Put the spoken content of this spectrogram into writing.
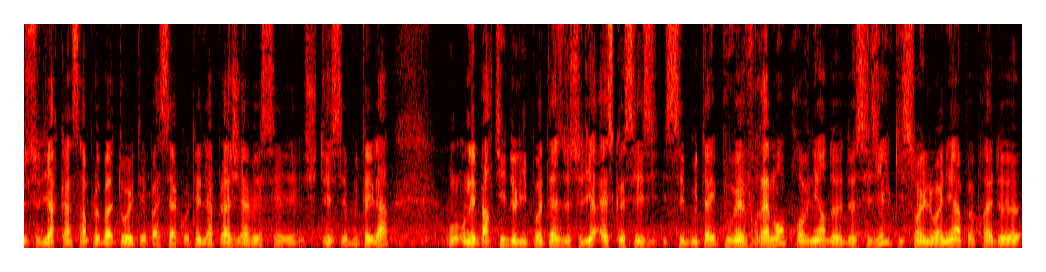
se dire qu'un simple bateau était passé à côté de la plage et avait ces, ces bouteilles-là, on, est parti de l'hypothèse de se dire est-ce que ces, bouteilles pouvaient vraiment provenir de, ces îles qui sont éloignées à peu près de,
